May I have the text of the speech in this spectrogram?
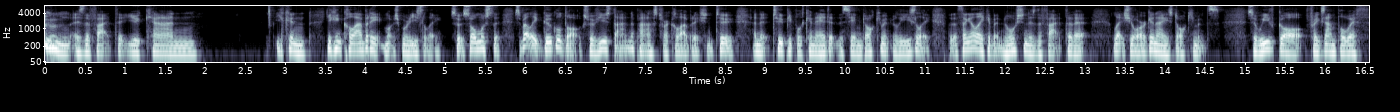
is the fact that you can you can you can collaborate much more easily. So it's almost it's a bit like Google Docs. We've used that in the past for collaboration too, and that two people can edit the same document really easily. But the thing I like about Notion is the fact that it lets you organize documents. So we've got, for example, with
